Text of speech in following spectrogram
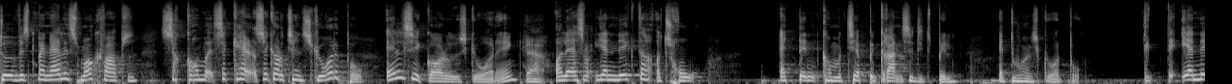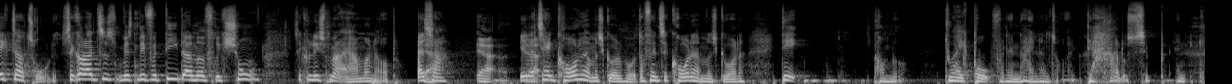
Du ved, hvis man er lidt småkvapset, så, går man, så, kan, så kan du tage en skjorte på. Alle ser godt ud i skjorte, ikke? Ja. Og lad os, jeg nægter at tro, at den kommer til at begrænse dit spil, at du har en skjorte på. Det, det, jeg nægter at tro det. Så kan du altid, hvis det er fordi, der er noget friktion, så kan du lige smøre ærmerne op. Altså, Ja, ja, eller ja. tage en kortærmet skjorte på. Der findes et kortærmet skjorte. Det, kom nu. Du har ikke brug for den nylon-trøje. Det har du simpelthen ikke.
